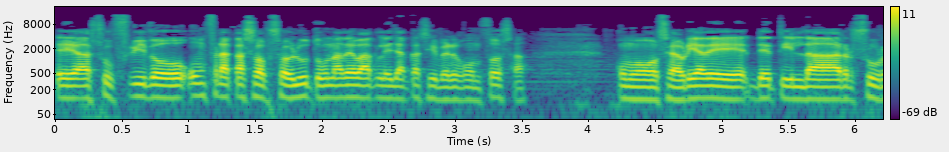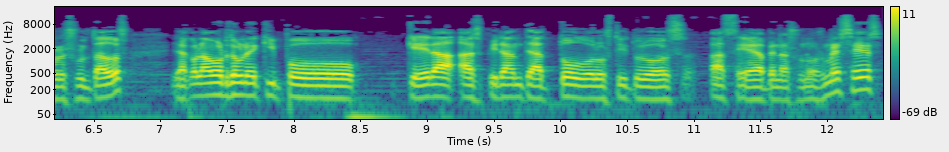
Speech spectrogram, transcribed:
eh, ha sufrido un fracaso absoluto, una debacle ya casi vergonzosa, como se habría de, de tildar sus resultados, ya que hablamos de un equipo que era aspirante a todos los títulos hace apenas unos meses.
